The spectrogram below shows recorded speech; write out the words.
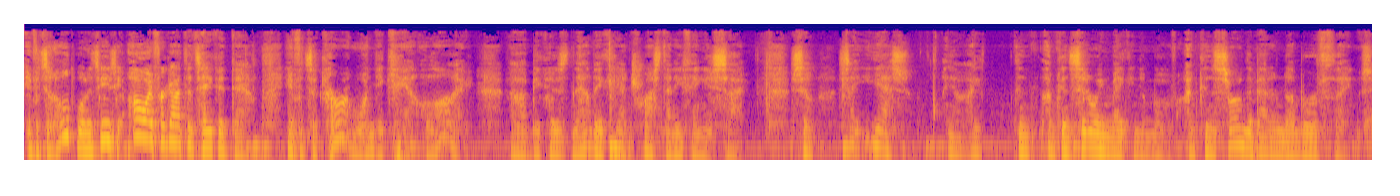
if it's an old one, it's easy. Oh, I forgot to take it down. If it's a current one, you can't lie uh, because now they can't trust anything you say. So say, yes, you know, I I'm considering making a move. I'm concerned about a number of things.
